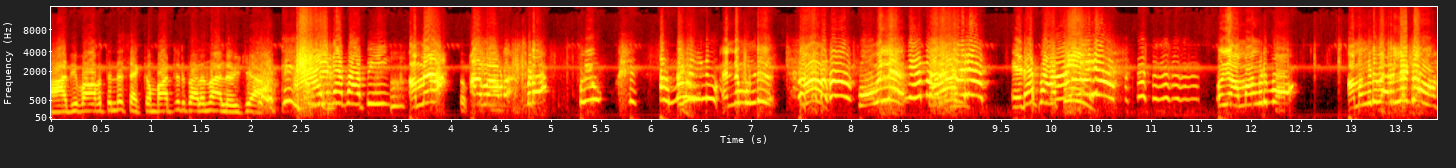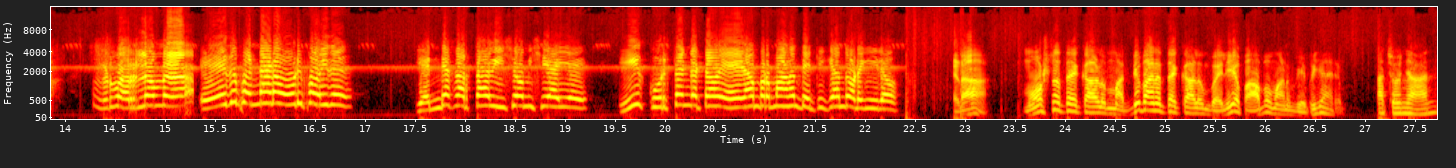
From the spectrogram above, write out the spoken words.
ആദിഭാവത്തിന്റെ സെക്കൻഡ് പാർട്ട് എടുത്താലൊന്ന് ആലോചിക്കുക ആരുടെ പാപ്പി അമ്മ ആ, വാ, ഇവിടെ, ഇവിടെ. അയ്യോ. എന്റെ മുണ്ട് ആ, പോവല്ലേ എടാ പാപ്പി അയ്യോ അമ്മ അങ്ങോട്ട് പോ അമ്മ അങ്ങോട്ട് വരല്ലേട്ടോ ഇങ്ങോട്ട് വരില്ല അമ്മേ ഏത് പെണ്ണാണ് ഓടിപ്പോയത് എന്റെ കർത്താവ് ഈശോ മിശിയായേ ഈ കുരുത്തം കെട്ടോ ഏഴാം പ്രമാണം തെറ്റിക്കാൻ തുടങ്ങിയല്ലോ. എടാ മോഷണത്തെക്കാളും മദ്യപാനത്തെക്കാളും വലിയ പാപമാണ് വ്യഭിചാരം. അച്ഛോ ഞാൻ?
